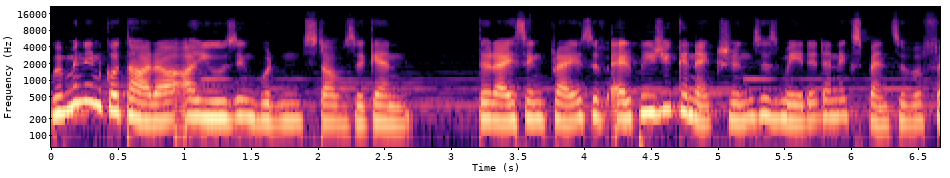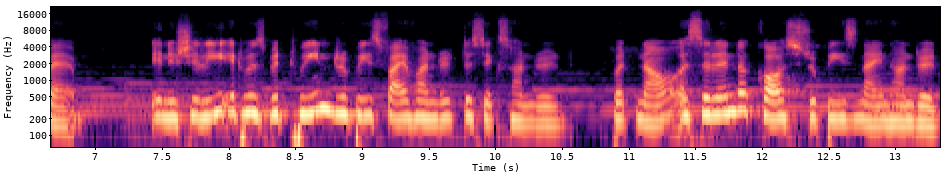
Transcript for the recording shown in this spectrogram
Women in Kothara are using wooden stoves again. The rising price of LPG connections has made it an expensive affair. Initially, it was between rupees 500 to 600, but now a cylinder costs rupees 900.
